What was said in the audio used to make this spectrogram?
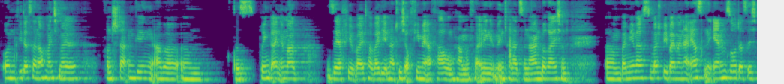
und wie das dann auch manchmal vonstatten ging, aber ähm, das bringt einen immer sehr viel weiter, weil die natürlich auch viel mehr Erfahrung haben und vor allen Dingen im internationalen Bereich. Und ähm, bei mir war es zum Beispiel bei meiner ersten EM so, dass ich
